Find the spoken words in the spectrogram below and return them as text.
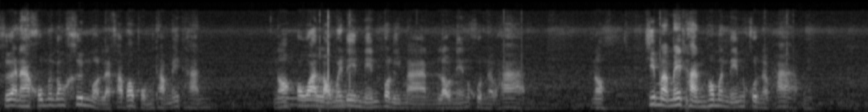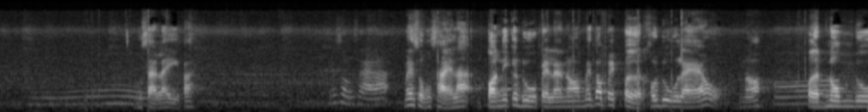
คืออนาคตมันต้องขึ้นหมดแหละครับเพราะผมทำไม่ทันเนาะเพราะว่าเราไม่ได้เน้นปริมาณเราเน้นคุณภาพเนาะที่มันไม่ทันเพราะมันเน้นคุณภาพเนี่ยอืมสงสัยอะไรอีกปะไม่สงสัยละไม่สงสัยละ ตอนนี้ก็ดูไปแล้วเนาะไม่ต้องไปเปิดเขาดูแล้วเนาะอ๋อเปิดนมดู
